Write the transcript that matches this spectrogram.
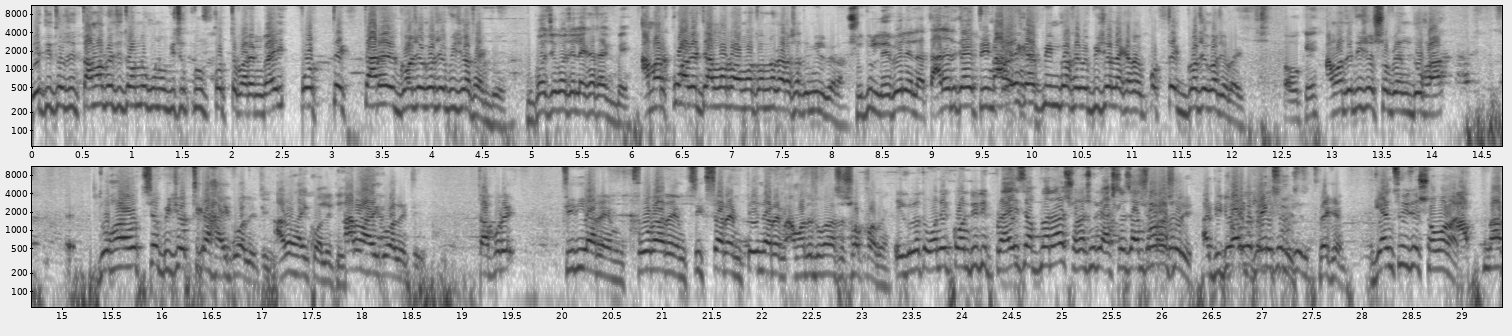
ব্যতীত যদি তামা ব্যতীত অন্য কোনো কিছু প্রুফ করতে পারেন ভাই প্রত্যেক তারের গজে গজে বিজয় থাকবে। গজে গজে লেখা থাকবে। আমার কোয়ালিটি আল্লাহর রহমত অন্য কারোর সাথে মিলবে না। শুধু লেভেলে না তারের গায়ে প্রিন্ট তারের গায়ে প্রিন্ট করা থাকবে বিজয় লেখা থাকবে প্রত্যেক গজে গজে ভাই। ওকে আমাদের নিজস্ব ব্র্যান্ড দোহা। দোহা হচ্ছে বিজয়ের থেকে হাই কোয়ালিটি আরও হাই কোয়ালিটি আরও হাই কোয়ালিটি তারপরে three R M four R M six R M ten R M আমাদের দোকান আছে সব পাবেন। এগুলো তো অনেক কোয়ান্টিটি প্রাইস আপনারা সরাসরি আসলে জানতে সরাসরি। আর ভিডিও ভাই, gang switch, দেখেন। জ্ঞান সুইচের সমান আপনার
